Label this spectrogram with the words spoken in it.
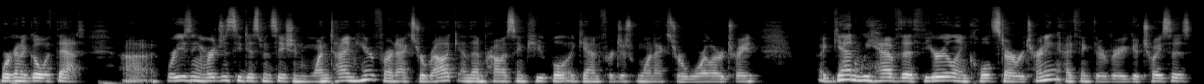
we're going to go with that. Uh, we're using emergency dispensation one time here for an extra relic, and then promising pupil again for just one extra warlord trait. Again, we have the Ethereal and Cold Star returning. I think they're very good choices.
